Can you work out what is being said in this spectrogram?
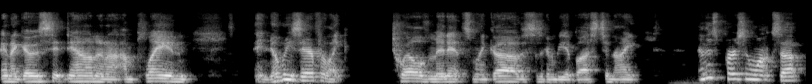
And I go sit down, and I, I'm playing, and nobody's there for like 12 minutes. I'm like, oh, this is going to be a bust tonight. And this person walks up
